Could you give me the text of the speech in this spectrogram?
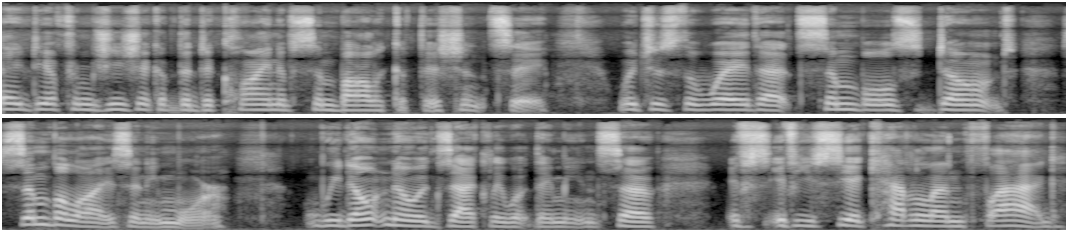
idea from Zizek of the decline of symbolic efficiency, which is the way that symbols don't symbolize anymore we don't know exactly what they mean. So if, if you see a Catalan flag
